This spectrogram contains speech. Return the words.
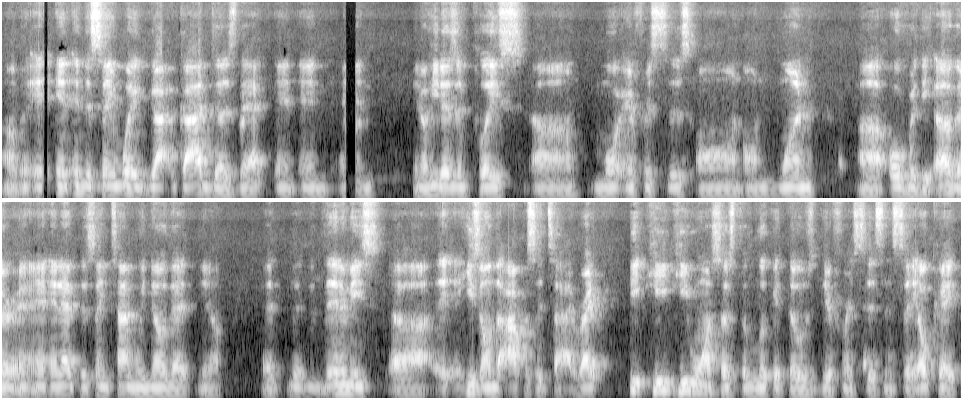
um, in, in the same way, God, God does that, and and and you know, he doesn't place uh, more emphasis on on one uh, over the other. And, and, at the same time, we know that you know that the, the enemy's uh, he's on the opposite side, right? He, he he wants us to look at those differences and say, okay,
